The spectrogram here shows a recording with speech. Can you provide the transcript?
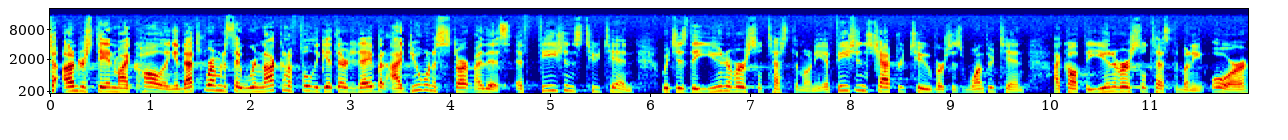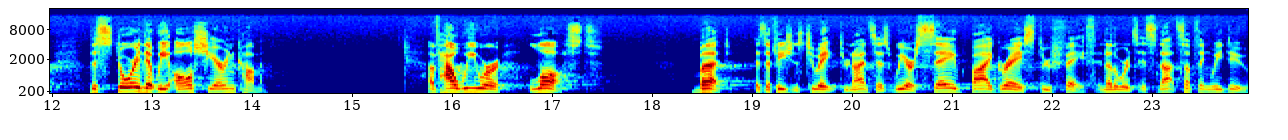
to understand my calling. And that's where I'm going to say we're not going to fully get there today, but I do want to start by this. Ephesians 2:10, which is the universal testimony. Ephesians chapter 2 verses 1 through 10, I call it the universal testimony or the story that we all share in common of how we were lost, but as Ephesians 2 8 through 9 says, we are saved by grace through faith. In other words, it's not something we do.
